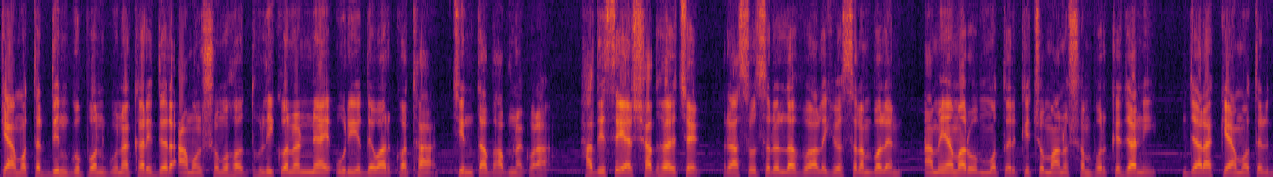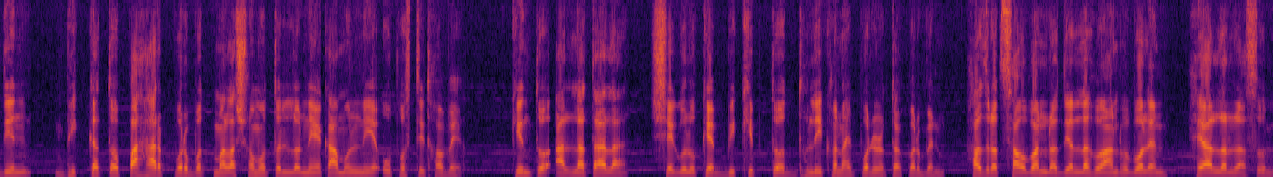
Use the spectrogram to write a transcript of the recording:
কেয়ামতের দিন গোপন গুণাকারীদের আমলসমূহ ধূলিকণার ন্যায় উড়িয়ে দেওয়ার কথা চিন্তা ভাবনা করা। হাদিসে এরশাদ হয়েছে, রাসুল সাল্লাহু আলহিউসাল্লাম বলেন, আমি আমার উম্মতের কিছু মানুষ সম্পর্কে জানি, যারা কেয়ামতের দিন বিখ্যাত পাহাড় পর্বতমালা সমতুল্য নেক আমল নিয়ে উপস্থিত হবে। কিন্তু আল্লাহ তাআলা সেগুলোকে বিক্ষিপ্ত ধূলিকণায় পরিণত করবেন। হজরত সাউবান রাদিয়াল্লাহু আনহু বলেন, হে আল্লাহ রাসূল,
